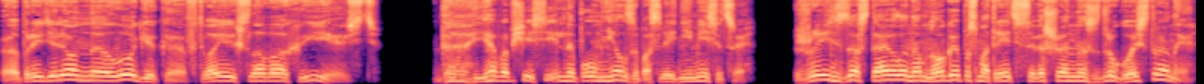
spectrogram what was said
«Определенная логика в твоих словах есть». «Да я вообще сильно поумнел за последние месяцы. Жизнь заставила на многое посмотреть совершенно с другой стороны».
